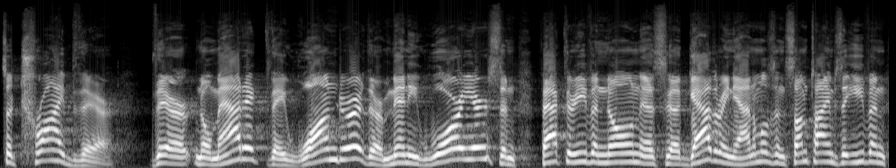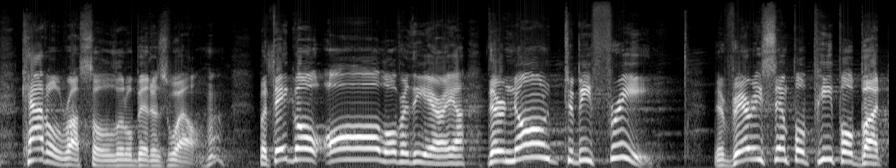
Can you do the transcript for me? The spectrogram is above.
It's a tribe there. They're nomadic, they wander, there are many warriors. In fact, they're even known as uh, gathering animals, and sometimes they even cattle rustle a little bit as well. Huh? But they go all over the area. They're known to be free. They're very simple people, but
